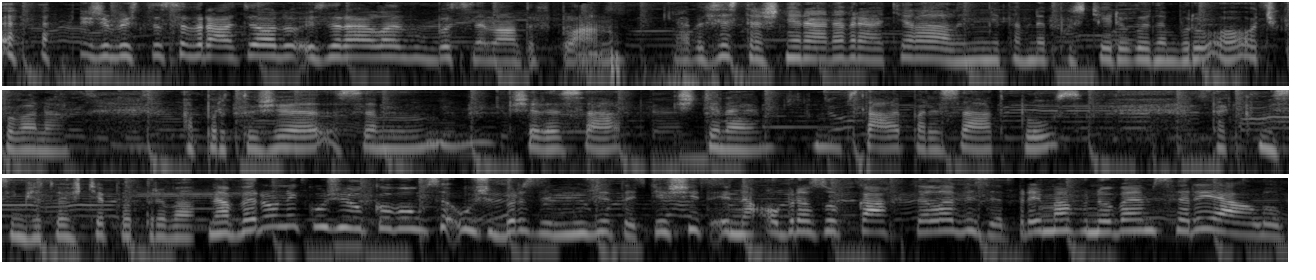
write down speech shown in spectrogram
že byste se vrátila do Izraele, vůbec nemáte v plánu. Já bych se strašně ráda vrátila, ale mě tam nepustí, dokud nebudu oočkovaná. A protože jsem 60, ještě ne, stále 50 plus, tak myslím, že to ještě potrvá. Na Veroniku Žilkovou se už brzy můžete těšit i na obrazovkách televize Prima v novém seriálu.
